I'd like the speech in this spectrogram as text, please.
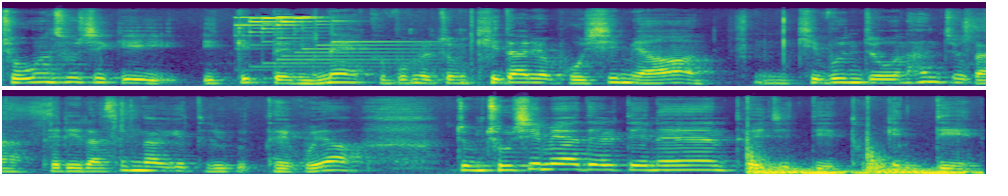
좋은 소식이 있기 때문에 그 부분을 좀 기다려 보시면 음, 기분 좋은 한 주가 되리라 생각이 들, 되고요. 좀 조심해야 될 때는 돼지띠, 토끼띠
